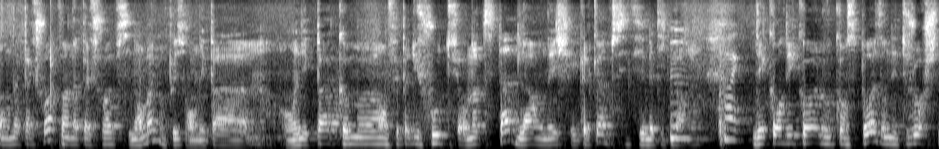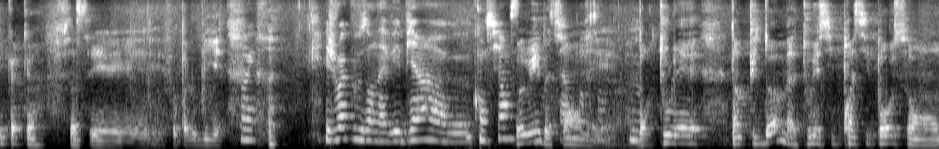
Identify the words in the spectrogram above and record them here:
On n'a pas le choix, enfin, on n'a pas le choix, c'est normal. En plus, on n'est pas, on n'est pas comme, on fait pas du foot sur notre stade. Là, on est chez quelqu'un systématiquement. Mmh, Dès qu'on décolle ou qu'on se pose, on est toujours chez quelqu'un. Ça, c'est, faut pas l'oublier. Et je vois que vous en avez bien euh, conscience. Oui, oui, bah, mmh. donc tous les, dans le Puy-de-Dôme, tous les sites principaux sont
